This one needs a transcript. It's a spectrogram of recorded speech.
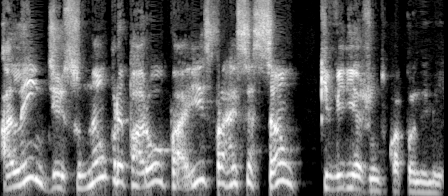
além disso, não preparou o país para a recessão que viria junto com a pandemia.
